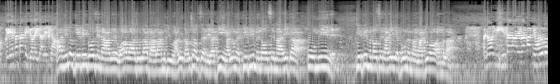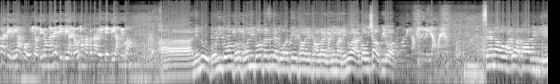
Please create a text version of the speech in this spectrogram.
ုတ်ဘယ်ဘက်ကနေပြောလိုက်တာလဲဆရာဟာနင်တို့ KB ကောစင်တာပဲဝါဝါဆိုလားဘာလားမသိဘူးငါတို့တောက်လျှောက်ဆက်နေတာပြီးရင်ငါတို့က KB မနော်စင်တာအိတ်ကကိုမင်းနဲ့ KB မနော်စင်တာအိတ်ရဲ့ဖုန်းနံပါတ်ငါပြောအောင်မလားအဲ့တော့ဒီစံနာရီဘက်ကညီမတို့ဘက်ကတင်ပေးရမှာပေါ့ရှင်ဒီလုပ်ငန်းတွေတင်ပေးရတော့ဌာနဘက်ကပဲတင်ပေးရမှာပါအာနင်တို့ဗော်လီဘောဗော်လီဘောဘတ်စကတ်ဘောအတင်းထောင်းရင်ထောင်းလိုက်ငါညီမနင်တို့ကအကုန်လျှောက်ပြီးတော့သွားပြီးဆောင်ရွက်လို့ရမှာရဆန်တော်ကိုငါတို့ကသွားပြီးပြီလေ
